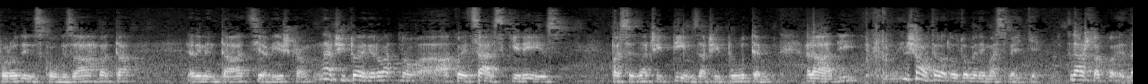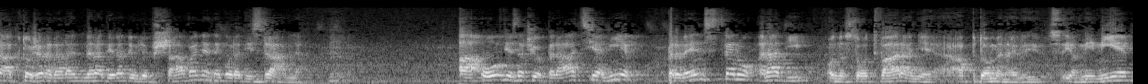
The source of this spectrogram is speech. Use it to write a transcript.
porodinskog zahvata, alimentacija, viška. Znači, to je vjerovatno, ako je carski rez, pa se znači tim, znači putem radi, i šao tela da u tome nema smetje. Znaš, ako, ako to žena ne radi radi uljepšavanja, nego radi zdravlja. A ovdje, znači, operacija nije prvenstveno radi, odnosno otvaranje abdomena, ili, jel, nije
